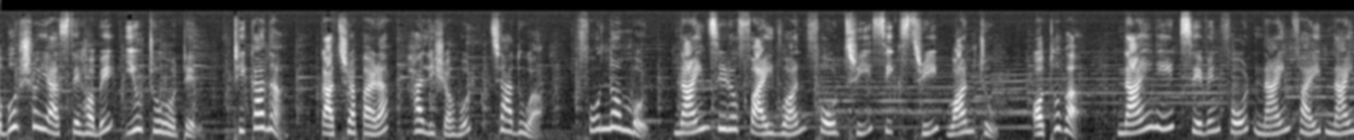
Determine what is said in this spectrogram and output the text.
অবশ্যই আসতে হবে ইউটু হোটেল ঠিকানা, Kanchrapara, Halisahar, Chadua. Phone number nine zero five one four three six three one two অথবা nine eight seven four nine five nine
